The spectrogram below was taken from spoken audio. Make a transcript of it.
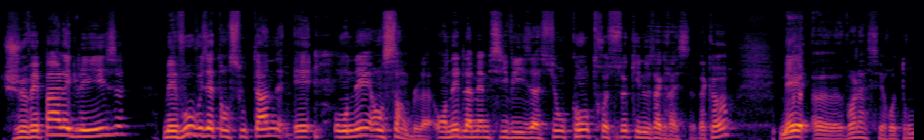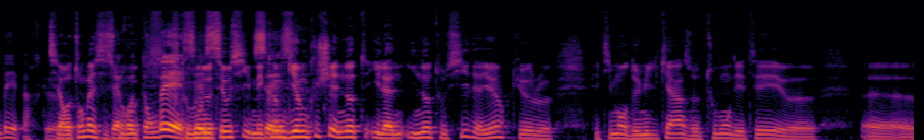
Je ne vais pas à l'église, mais vous, vous êtes en soutane et on est ensemble. On est de la même civilisation contre ceux qui nous agressent, d'accord? Mais euh, voilà, c'est retombé parce que c'est retombé, c'est ce, que vous, vous notez aussi. Mais comme Guillaume Cuchet note, il, a, il note aussi d'ailleurs que le, effectivement en 2015, tout le monde était euh, euh,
